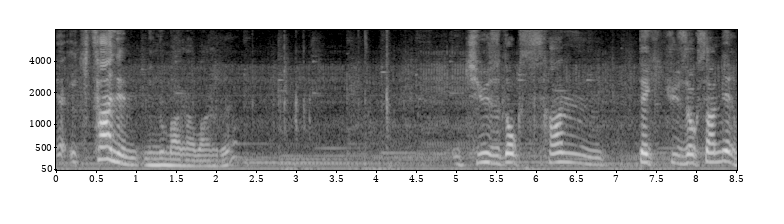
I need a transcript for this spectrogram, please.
Ya iki tane numara vardı? 290 tek 291 mi?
